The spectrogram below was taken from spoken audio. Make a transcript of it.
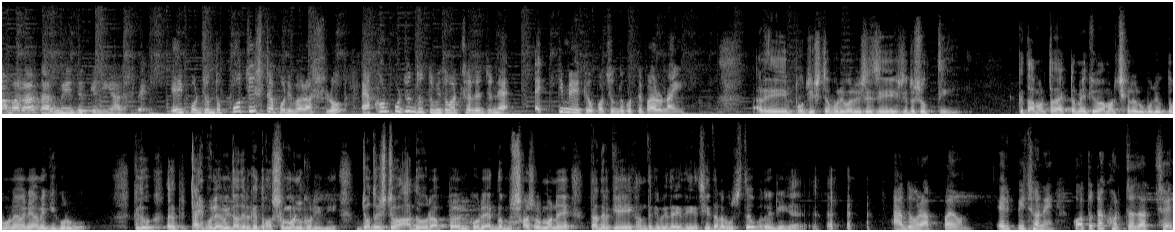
বাবারা তার মেয়েদেরকে নিয়ে আসবে। এই পর্যন্ত পঁচিশটা পরিবার আসলো। এখন পর্যন্ত তুমি তোমার ছেলের জন্য একটি মেয়েকেও পছন্দ করতে পারো নাই। আরে পঁচিশটা পরিবার এসেছে সেটা সত্যি। কিন্তু আমার তো একটা মেয়েকেও আমার ছেলের উপযুক্ত মনে হয়নি আমি কি করব? কিন্তু তাই বলে আমি তাদেরকে তো অসম্মান করিনি। যথেষ্ট আদর আপ্যায়ন করে একদম সসম্মানে তাদেরকে এখান থেকে বিদায় দিয়েছি তারা বুঝতেও পারেনি। আদর আপ্যায়ন। এর পিছনে কতটা খরচা যাচ্ছে?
